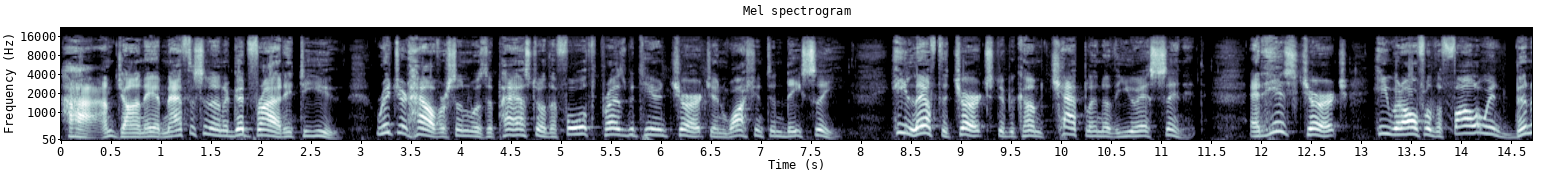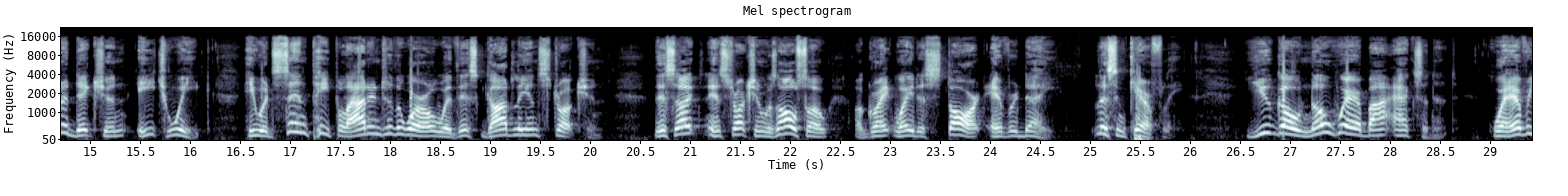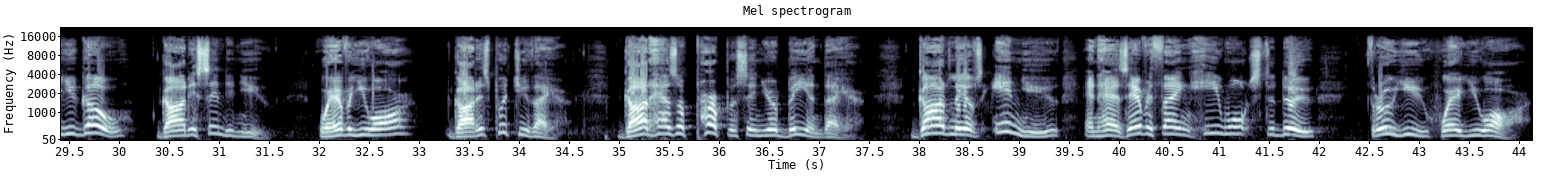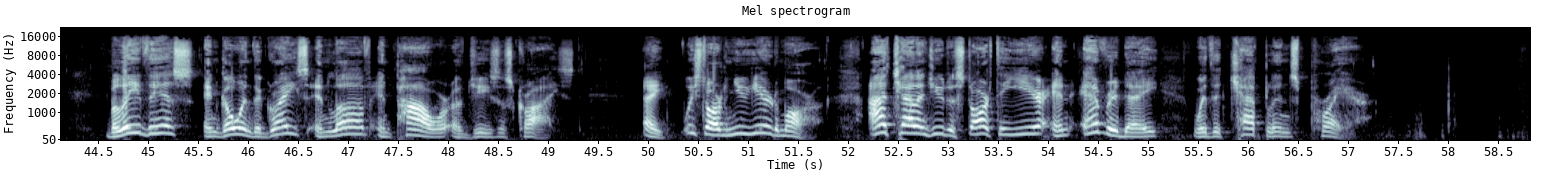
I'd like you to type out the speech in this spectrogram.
Hi, I'm John Ed Mathison, and a good Friday to you. Richard Halverson was the pastor of the Fourth Presbyterian Church in Washington, D.C. He left the church to become chaplain of the U.S. Senate. At his church, he would offer the following benediction each week. He would send people out into the world with this godly instruction. This uh, instruction was also a great way to start every day. Listen carefully. You go nowhere by accident. Wherever you go, God is sending you. Wherever you are, God has put you there. God has a purpose in your being there. God lives in you and has everything He wants to do through you where you are. Believe this and go in the grace and love and power of Jesus Christ. Hey, we start a new year tomorrow. I challenge you to start the year and every day with the chaplain's prayer.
